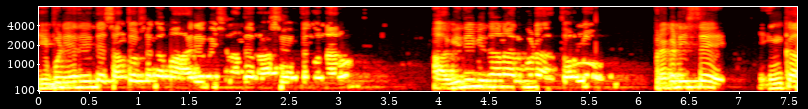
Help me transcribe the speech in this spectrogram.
ఇప్పుడు ఏదైతే సంతోషంగా మా ఆర్యవైశ్యులు అందరూ రాష్ట్ర వ్యాప్తంగా ఉన్నారో ఆ విధి విధానాలు కూడా త్వరలో ప్రకటిస్తే ఇంకా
